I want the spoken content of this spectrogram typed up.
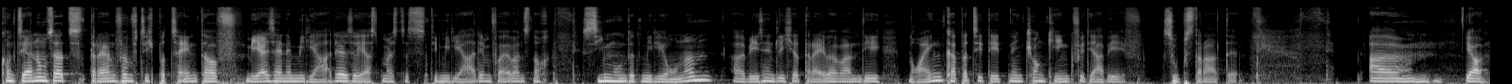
Konzernumsatz 53 Prozent auf mehr als eine Milliarde, also erstmals das, die Milliarde, im Vorjahr waren es noch 700 Millionen. Äh, wesentlicher Treiber waren die neuen Kapazitäten in Chongqing für die ABF-Substrate. Ähm, ja,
